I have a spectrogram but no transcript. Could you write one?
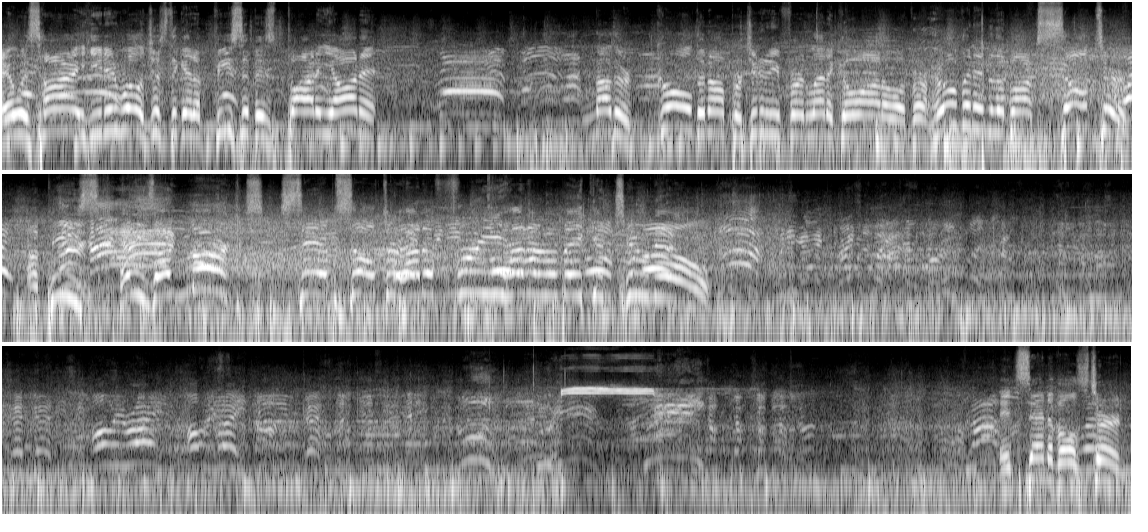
It was high, he did well just to get a piece of his body on it another golden opportunity for Atletico Ottawa. Verhoeven into the box, Salter, a piece, and he's unmarked! Sam Salter had a free header to make it 2-0. It's Sandoval's turn.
